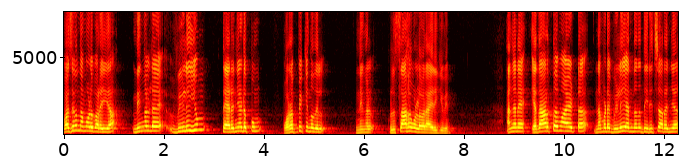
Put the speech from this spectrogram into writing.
വചനം നമ്മൾ പറയുക നിങ്ങളുടെ വിളിയും തെരഞ്ഞെടുപ്പും ഉറപ്പിക്കുന്നതിൽ നിങ്ങൾ ഉത്സാഹമുള്ളവരായിരിക്കുവിൻ. അങ്ങനെ യഥാർത്ഥമായിട്ട് നമ്മുടെ വിളി എന്തെന്ന് തിരിച്ചറിഞ്ഞ്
